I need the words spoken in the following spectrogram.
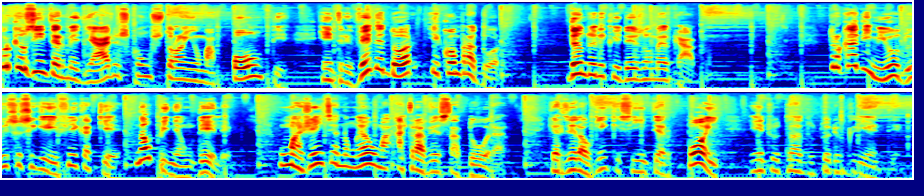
porque os intermediários constroem uma ponte entre vendedor e comprador, dando liquidez ao mercado. Trocado em miúdo, isso significa que, na opinião dele, uma agência não é uma atravessadora, quer dizer, alguém que se interpõe entre o tradutor e o cliente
